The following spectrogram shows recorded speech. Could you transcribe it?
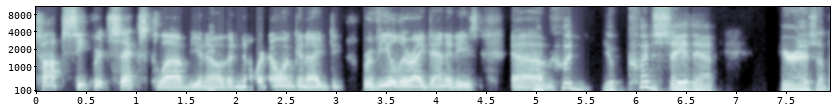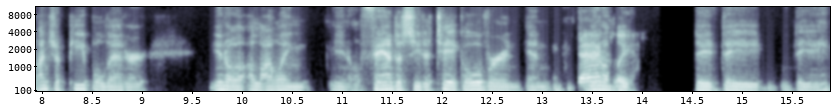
top secret sex club, you know, that no, where no one can ide- reveal their identities. Um, you could you could say that here is a bunch of people that are you know allowing you know fantasy to take over and and exactly. you know they they they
